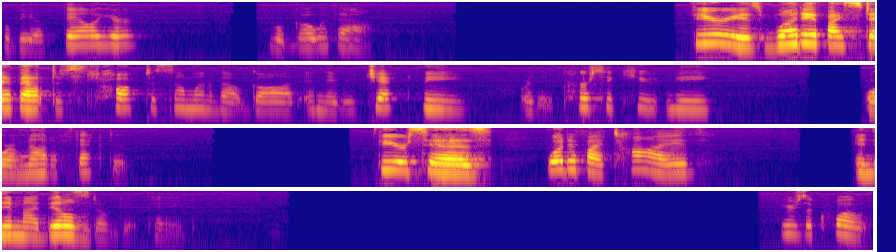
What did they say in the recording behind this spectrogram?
we'll be a failure, we'll go without. Fear is what if I step out to talk to someone about God and they reject me or they persecute me or I'm not effective? Fear says, what if I tithe and then my bills don't get paid? Here's a quote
